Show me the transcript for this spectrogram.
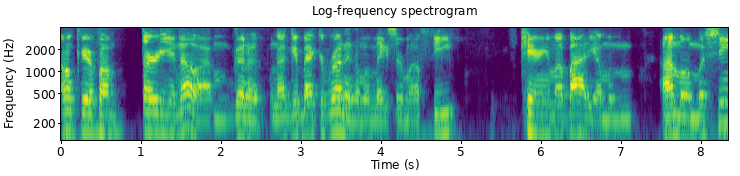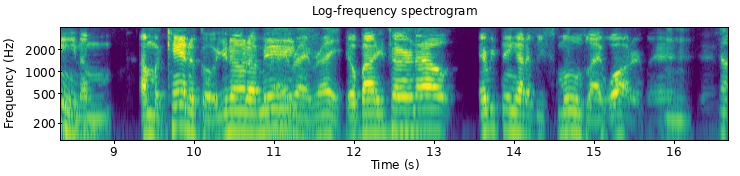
I don't care if I'm 30 and 0. I'm gonna when I get back to running, I'm gonna make sure my feet carrying my body. I'm a I'm a machine. I'm I'm mechanical. You know what I mean? Right, right, right. Your body turn out. Everything got to be smooth like water, man. Mhm. Now,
